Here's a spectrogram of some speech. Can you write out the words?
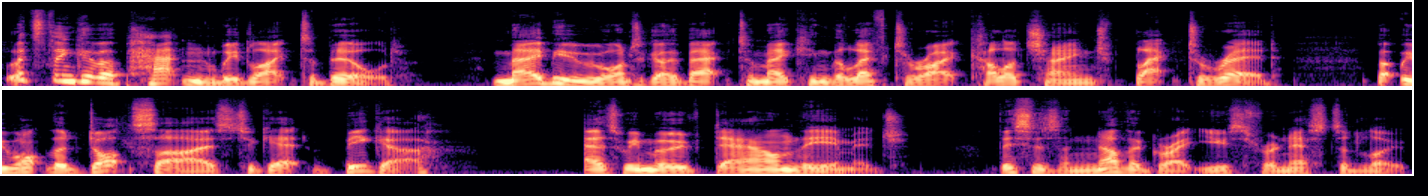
Let's think of a pattern we'd like to build. Maybe we want to go back to making the left to right colour change black to red, but we want the dot size to get bigger as we move down the image. This is another great use for a nested loop.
